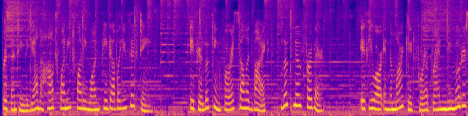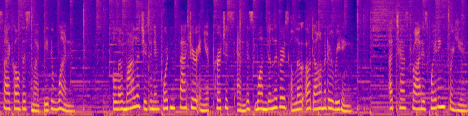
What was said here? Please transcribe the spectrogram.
Presenting the Yamaha 2021 PW50. If you're looking for a solid bike, look no further. If you are in the market for a brand new motorcycle this might be the one. Low mileage is an important factor in your purchase and this one delivers a low odometer reading. A test ride is waiting for you.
